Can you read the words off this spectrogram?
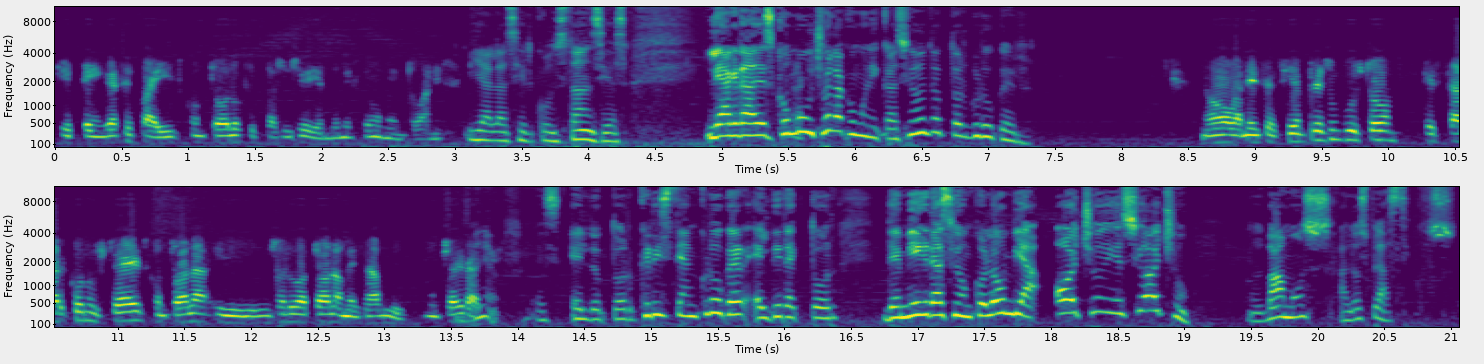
que tenga ese país con todo lo que está sucediendo en este momento, Vanessa. Y a las circunstancias. Le agradezco mucho la comunicación, doctor Grucker. No, Vanessa, siempre es un gusto estar con ustedes, con toda la, y un saludo a toda la mesa Muchas gracias. es el doctor Cristian Kruger, el director de Migración Colombia, 818. Nos vamos a los plásticos.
